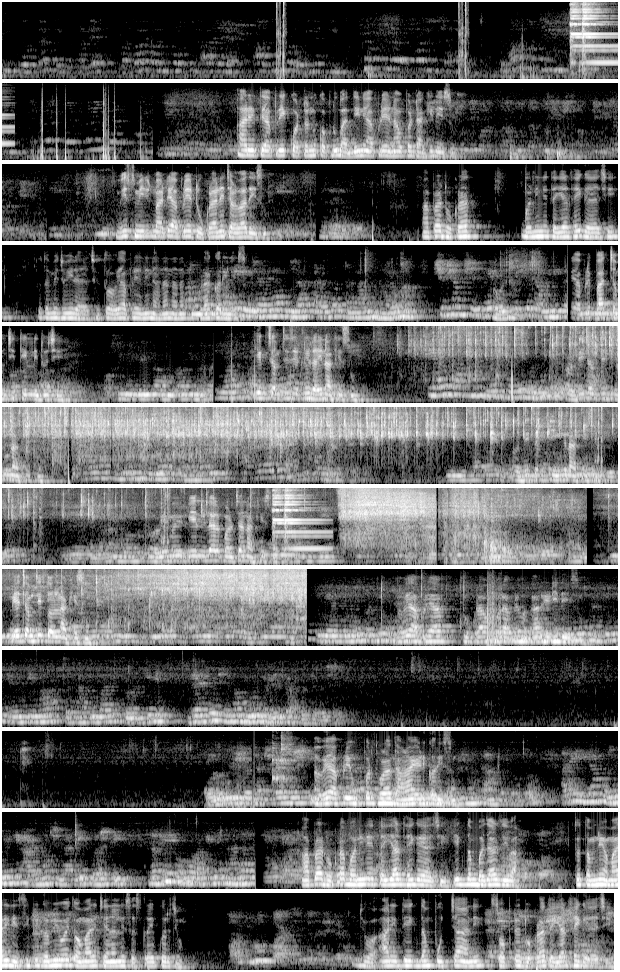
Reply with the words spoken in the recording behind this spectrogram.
આ રીતે આપણે એક કોટનનું કપડું બાંધીને આપણે એના ઉપર ઢાંકી દઈશું. વીસ મિનિટ માટે આપણે ઢોકળાને ચડવા દઈશું. આપણા ઢોકળા બનીને તૈયાર થઈ ગયા છે તો તમે જોઈ રહ્યા છો. તો હવે આપણે એને નાના નાના ટુકડા કરી લઈશું. આપણે પાંચ ચમચી તેલ લીધું છે. એક ચમચી જેટલી રાઈ નાખીશું. અડધી ચમચી જીરું નાખીશું. અડધી ચમચી હિંગ નાખીશું. હવે મેં બે લીલા મરચાં નાખીશું. બે ચમચી તલ નાખીશું. હવે આપણે આ ટુકડા ઉપર આપણે વઘાર રેડી દઈશું. હવે આપણે ઉપર થોડા ધાણા એડ કરીશું. આપણા ઢોકળા બનીને તૈયાર થઈ ગયા છે એકદમ બજાર જેવા. તો તમને અમારી રેસીપી ગમી હોય તો અમારી ચેનલને સબસ્ક્રાઈબ કરજો. જો આ રીતે એકદમ પોચા અને સોફ્ટ ઢોકળા તૈયાર થઈ ગયા છે.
